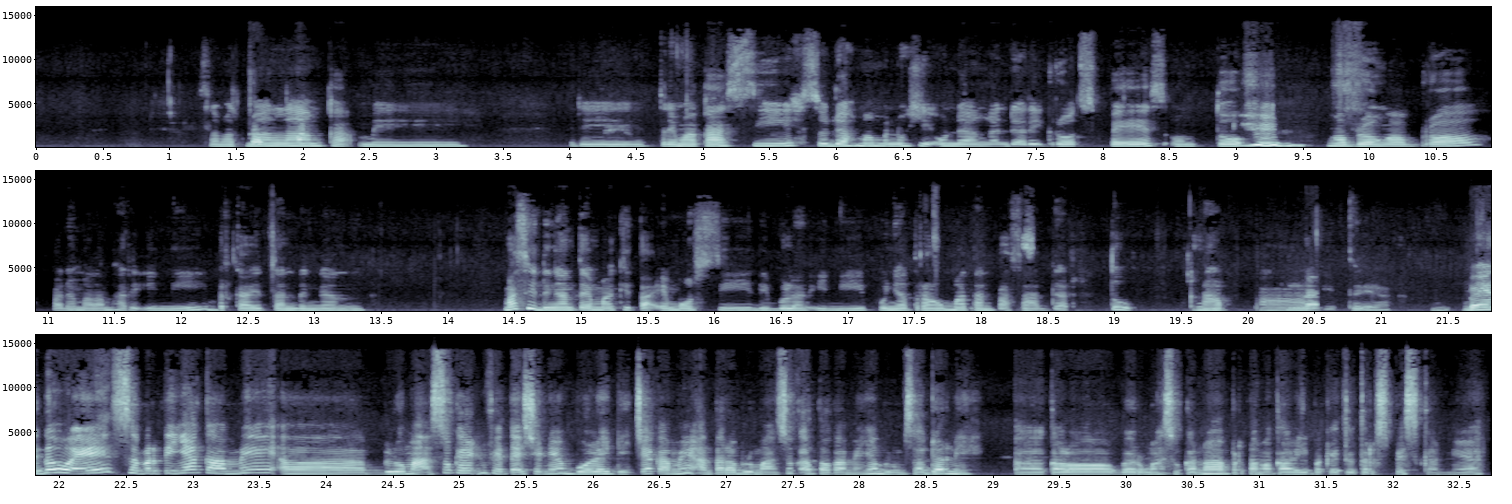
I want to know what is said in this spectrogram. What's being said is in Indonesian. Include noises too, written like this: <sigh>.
Selamat malam Kak Mei. Jadi terima kasih sudah memenuhi undangan dari Growth Space untuk <laughs> ngobrol-ngobrol pada malam hari ini berkaitan dengan masih dengan tema kita emosi di bulan ini punya trauma tanpa sadar. Itu kenapa nah, gitu ya? By the way, sepertinya kami uh, belum masuk ya invitationnya. Boleh dicek kami antara belum masuk atau kaminya belum sadar nih. Uh, kalau baru masuk karena pertama kali pakai Twitter Space kan ya.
